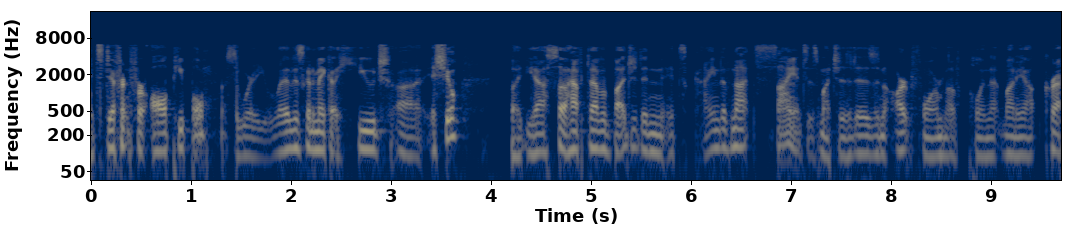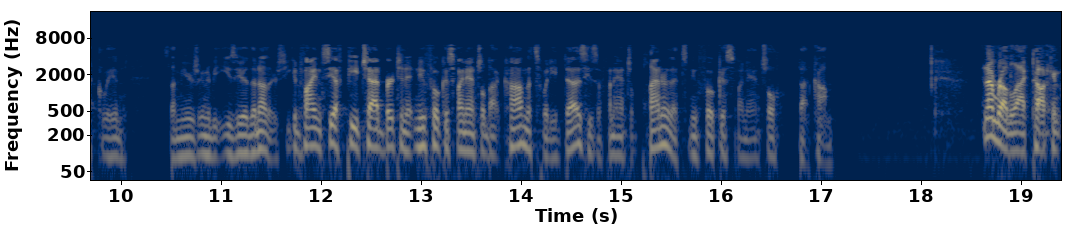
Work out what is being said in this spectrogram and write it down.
it's different for all people. So where you live is going to make a huge uh, issue, but you also have to have a budget, and it's kind of not science as much as it is an art form of pulling that money out correctly. And some years are going to be easier than others. You can find CFP Chad Burton at newfocusfinancial.com. That's what he does. He's a financial planner. That's newfocusfinancial.com. And I'm Rob Black, talking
